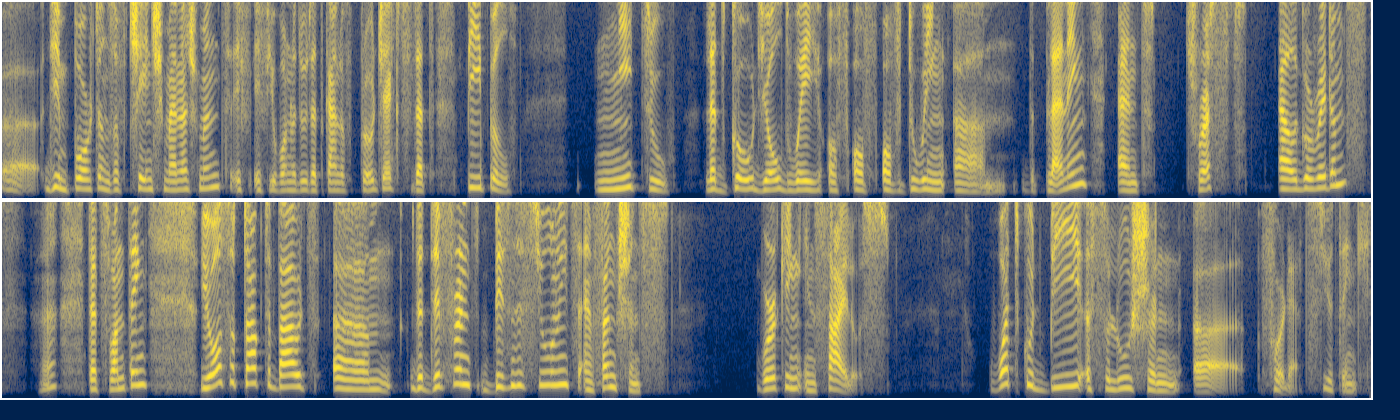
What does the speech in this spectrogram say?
uh, the importance of change management if, if you want to do that kind of projects that people need to let go the old way of, of, of doing um, the planning and trust algorithms. Uh, that's one thing. You also talked about um, the different business units and functions working in silos. What could be a solution uh, for that, you think?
